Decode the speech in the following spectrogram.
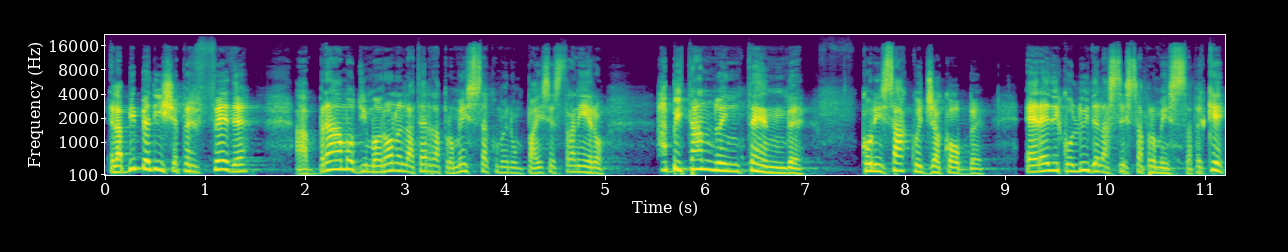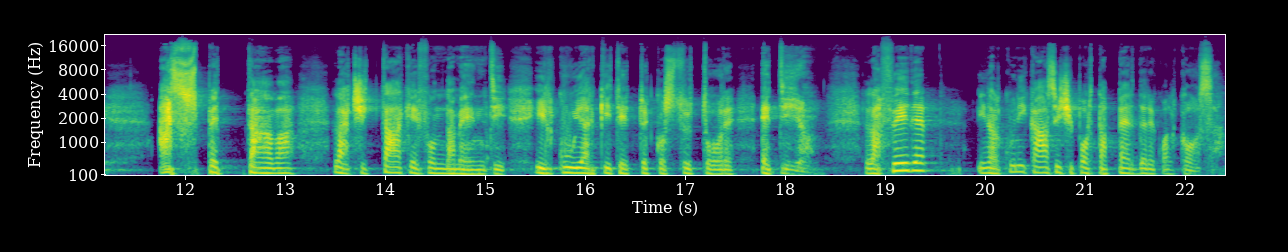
E la Bibbia dice, per fede, Abramo dimorò nella terra promessa come in un paese straniero, abitando in tende con Isacco e Giacobbe, eredi con lui della stessa promessa, perché aspettava la città che i fondamenti, il cui architetto e costruttore è Dio. La fede in alcuni casi ci porta a perdere qualcosa.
